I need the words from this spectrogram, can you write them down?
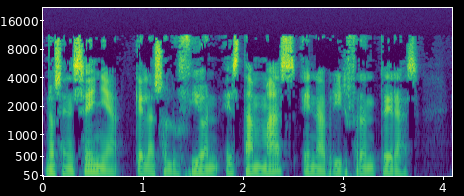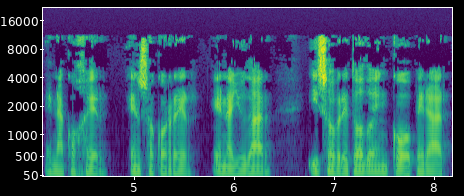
Nos enseña que la solución está más en abrir fronteras, en acoger, en socorrer, en ayudar y sobre todo en cooperar,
